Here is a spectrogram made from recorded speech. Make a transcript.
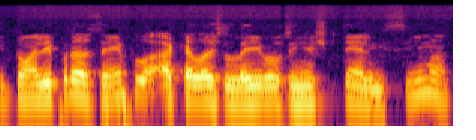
Então, ali, por exemplo, aquelas labelzinhas que tem ali em cima,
